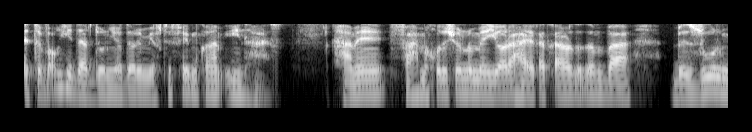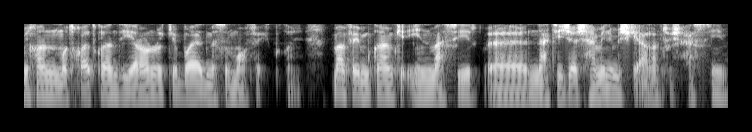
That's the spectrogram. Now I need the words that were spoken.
اتفاقی که در دنیا داره میفته فکر می‌کنم این هست. همه فهم خودشون رو معیار حقیقت قرار دادن و به زور می‌خوان متقاعد کنن دیگران رو که باید مثل ما فکر بکنیم من فکر می‌کنم که این مسیر نتیجهش همینی میشه که الان توش هستیم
